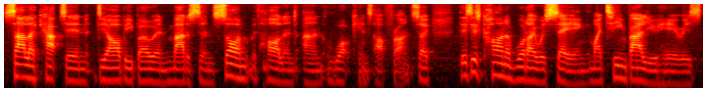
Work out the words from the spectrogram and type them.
Salah captain, Diaby, Bowen, Maddison, Son with Haaland and Watkins up front. So this is kind of what I was saying. My team value here is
